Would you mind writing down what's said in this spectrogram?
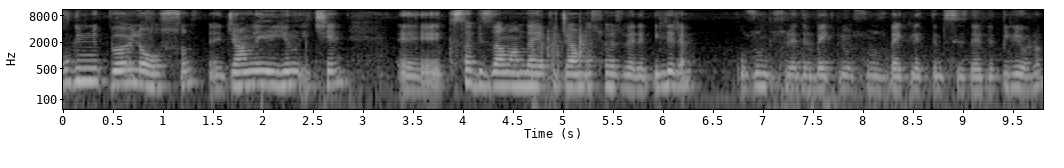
bugünlük böyle olsun. E, canlı yayın için e, kısa bir zamanda yapacağıma söz verebilirim. Uzun bir süredir bekliyorsunuz. Beklettim sizleri de biliyorum.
